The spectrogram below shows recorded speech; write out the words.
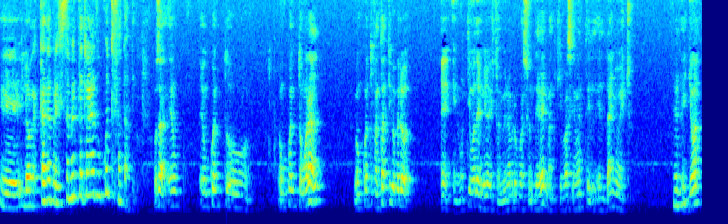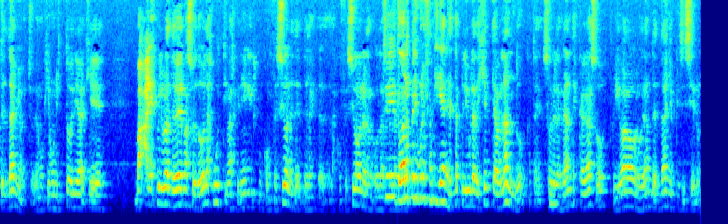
eh, lo rescata precisamente a través de un cuento fantástico. O sea, es un, es un cuento es un cuento moral, es un cuento fantástico, pero eh, en último término esto también una preocupación de Bergman, que es básicamente el, daño hecho. Yo ante el daño hecho, digamos que es una historia que varias películas de Bergman, sobre todo las últimas, que tienen que ir con confesiones, de, las, confesiones. O las, sí, todas las películas familiares. De estas películas de gente hablando sobre los grandes cagazos privados, los grandes daños que se hicieron,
